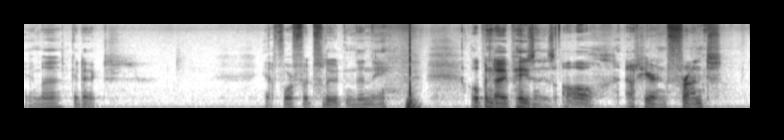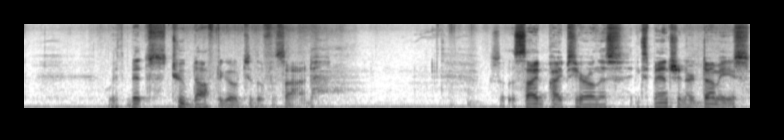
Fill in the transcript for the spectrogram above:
Gamba, gedeckt. Yeah, four foot flute, and then the open diapason is all out here in front with bits tubed off to go to the facade. So the side pipes here on this expansion are dummies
